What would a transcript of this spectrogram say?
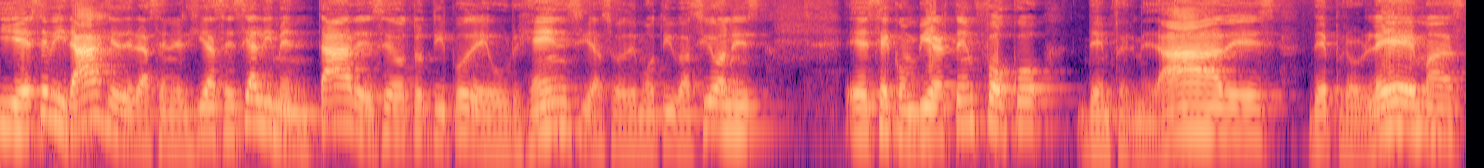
Y ese viraje de las energías, ese alimentar ese otro tipo de urgencias o de motivaciones, eh, se convierte en foco de enfermedades, de problemas,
